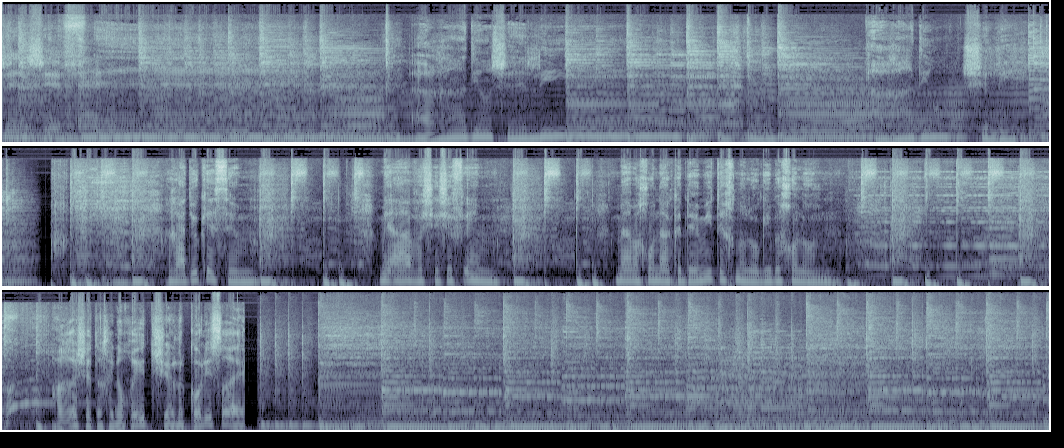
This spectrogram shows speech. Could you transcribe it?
שש FM הרדיו שלי. הרדיו שלי. רדיו קסם. 106 FM מהמכון האקדמי-טכנולוגי בחולון. הרשת החינוכית של כל ישראל.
